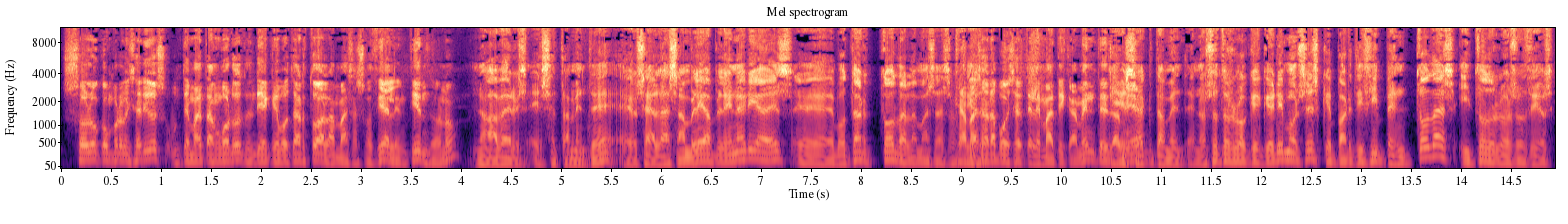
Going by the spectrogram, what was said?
solo compromisarios, un tema tan gordo tendría que votar toda la masa social, entiendo, ¿no? No, a ver, exactamente. Eh, O sea, la asamblea plenaria es eh, votar toda la masa Que social. además ahora puede ser telemáticamente también. Exactamente. Nosotros lo que queremos es que participen todas y todos los socios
